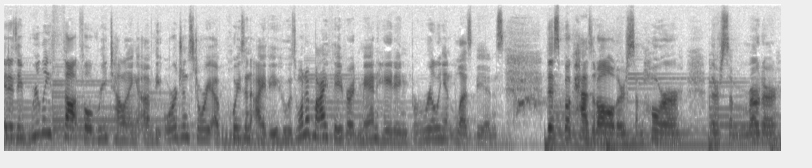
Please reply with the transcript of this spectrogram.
It is a really thoughtful retelling of the origin story of Poison Ivy, who is one of my favorite man-hating, brilliant lesbians. This book has it all. There's some horror, there's some murder,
